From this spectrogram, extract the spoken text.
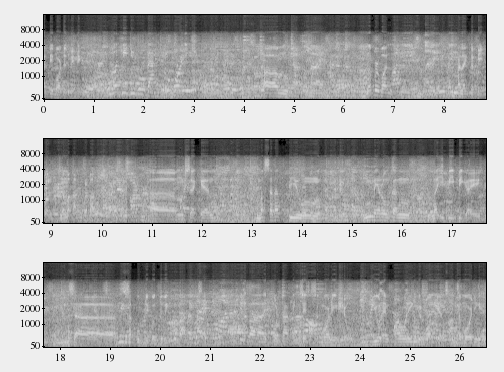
I'd be more than willing. What made you go back to morning show? Um, number one, I like the people na makatrabaho. Um, second, masarap yung meron kang naibibigay sa sa publiko tuwing umaga. Kasi pinaka-importante kasi sa morning show, you're empowering your audience in the morning. Eh.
